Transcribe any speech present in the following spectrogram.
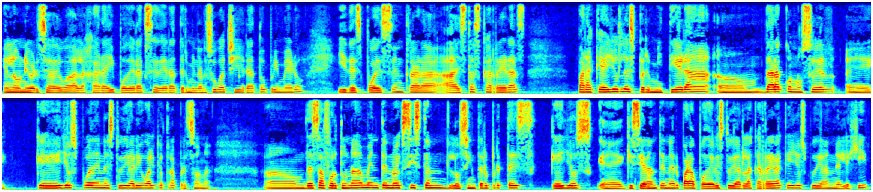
en la Universidad de Guadalajara y poder acceder a terminar su bachillerato primero y después entrar a, estas carreras para que ellos les permitiera um, dar a conocer eh, que ellos pueden estudiar igual que otra persona. Um, desafortunadamente no existen los intérpretes que ellos eh, quisieran tener para poder estudiar la carrera que ellos pudieran elegir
